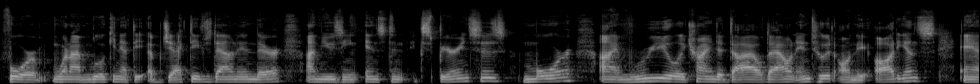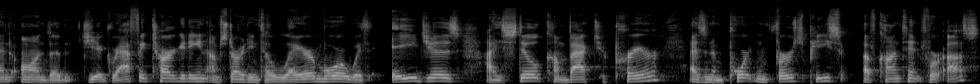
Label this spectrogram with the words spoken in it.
for when I'm looking at the objectives down in there. I'm using instant experiences more. I'm really trying to dial down into it on the audience and on the geographic targeting. I'm starting to layer more with ages. I still come back to prayer as an important first piece of content for us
